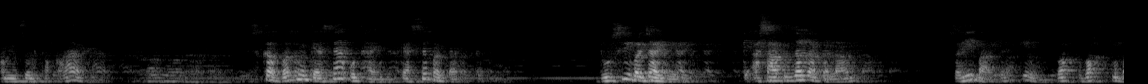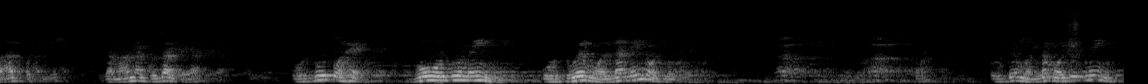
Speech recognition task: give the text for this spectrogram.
हम जुल्फकार हैं इसका वज़न कैसे आप उठाएँगे? कैसे बर्दाश्त करेंगे? दूसरी वजह यह है कि इस का कलाम सही बात है कि वक्त वक्त की बात होती है। ज़माना गुजर गया, उर्दू तो है, वो उर्दू नहीं है, उर्दू मोहल्ला नहीं मौजूद है। उर्दू मोहल्ला मौजूद नहीं है।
